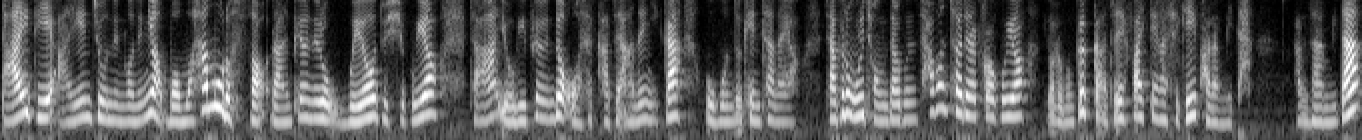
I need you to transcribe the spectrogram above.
by 뒤에 ing 오는 거는요. 뭐뭐 함으로써 라는 표현으로 외워두시고요. 자, 여기 표현도 어색하지 않으니까 5번도 괜찮아요. 자, 그럼 우리 정답은 4번 처리할 거고요. 여러분 끝까지 파이팅 하시기 바랍니다. 감사합니다.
